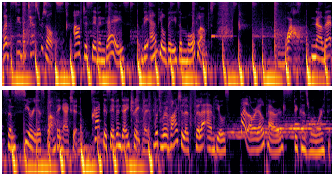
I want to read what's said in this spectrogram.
Let's see the test results. After seven days, the ampule beads are more plumped. Wow. Now that's some serious plumping action. Crack the seven day treatment with Revitalift filler ampules by L'Oreal Paris. Because we're worth it.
